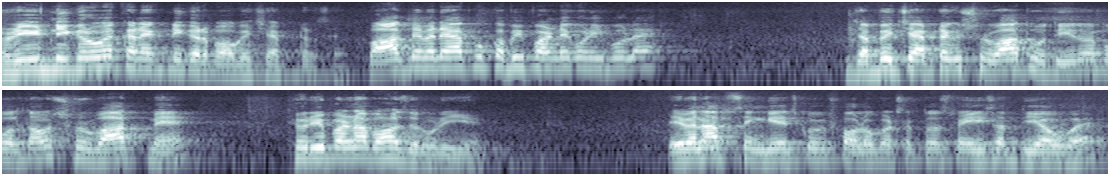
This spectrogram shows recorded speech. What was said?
रीड नहीं करोगे कनेक्ट नहीं कर पाओगे चैप्टर से। बाद में मैंने आपको कभी पढ़ने को नहीं बोला है। जब भी चैप्टर की शुरुआत होती है तो मैं बोलता हूँ, शुरुआत में थ्योरी पढ़ना बहुत ज़रूरी है। इवन आप सिंगेज को भी फॉलो कर सकते हो, उसमें ये सब दिया हुआ है।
